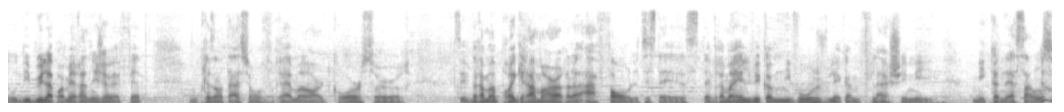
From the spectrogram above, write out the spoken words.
au début, la première année, j'avais fait une présentation vraiment hardcore sur c'est vraiment programmeur à fond. C'était vraiment élevé comme niveau. Je voulais comme flasher mes, mes connaissances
